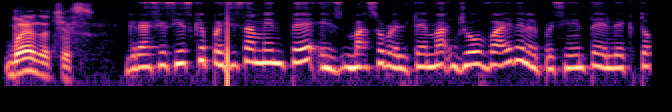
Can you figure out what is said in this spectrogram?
Buenas noches. Gracias. Y es que precisamente es más sobre el tema, Joe Biden, el presidente electo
